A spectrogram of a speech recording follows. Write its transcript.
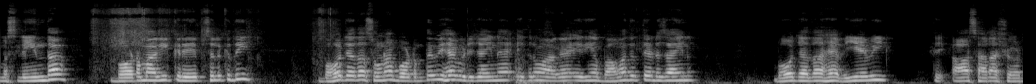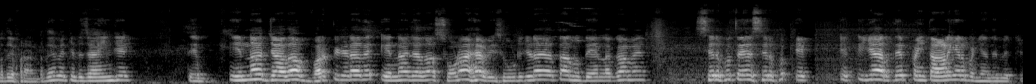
ਮਸਲੀਨ ਦਾ ਬਾਟਮ ਆ ਗਈ ਕਰੇਪ ਸਿਲਕ ਦੀ। ਬਹੁਤ ਜ਼ਿਆਦਾ ਸੋਹਣਾ ਬਾਟਮ ਤੇ ਵੀ ਹੈਵੀ ਡਿਜ਼ਾਈਨ ਹੈ। ਇਧਰੋਂ ਆ ਗਿਆ ਇਹਦੀਆਂ ਬਾਹਾਂ ਦੇ ਉੱਤੇ ਡਿਜ਼ਾਈਨ ਬਹੁਤ ਜ਼ਿਆਦਾ ਹੈਵੀ ਹੈ ਵੀ। ਤੇ ਆ ਸਾਰਾ ਸ਼ਰਟ ਦੇ ਫਰੰਟ ਦੇ ਵਿੱਚ ਡਿਜ਼ਾਈਨ ਜੇ। ਤੇ ਇੰਨਾ ਜ਼ਿਆਦਾ ਵਰਕ ਜਿਹੜਾ ਤੇ ਇੰਨਾ ਜ਼ਿਆਦਾ ਸੋਹਣਾ ਹੈਵੀ ਸੂਟ ਜਿਹੜਾ ਆ ਤੁਹਾਨੂੰ ਦੇਣ ਲੱਗਾ ਮੈਂ। ਸਿਰਫ ਤੇ ਸਿਰਫ 1000 ਤੇ 45 ਰੁਪਈਆਂ ਦੇ ਵਿੱਚ।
